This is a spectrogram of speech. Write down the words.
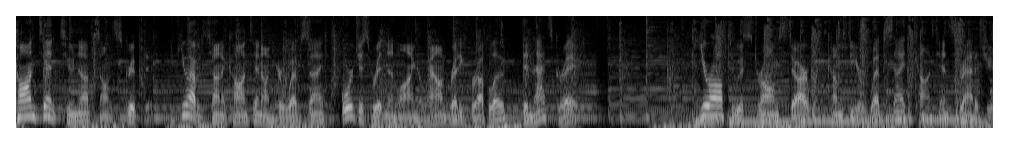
Content tune-ups on Scripted. If you have a ton of content on your website, or just written and lying around ready for upload, then that's great. You're off to a strong start when it comes to your website's content strategy.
